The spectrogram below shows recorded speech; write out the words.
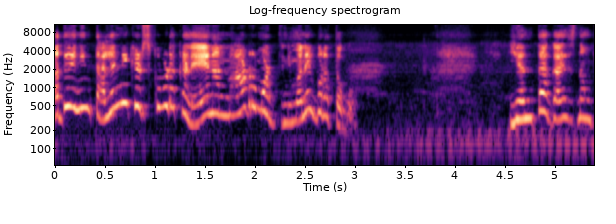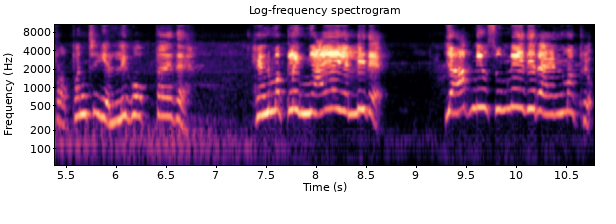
ಅದೇ ನೀನು ತಲೆನೇ ಕೆಡ್ಸ್ಕೊಬಿಡ ಕಣೆ, ನಾನು ಆರ್ಡ್ರ್ ಮಾಡ್ತೀನಿ, ಮನೆಗೆ ಬರೋ ತಗೋ. ಎಂಥ ಗೈಸ್ ನಮ್ಮ ಪ್ರಪಂಚ ಎಲ್ಲಿಗೆ ಹೋಗ್ತಾ ಇದೆ? ಹೆಣ್ಮಕ್ಳಿಗೆ ನ್ಯಾಯ ಎಲ್ಲಿದೆ? ಯಾಕೆ ನೀವು ಸುಮ್ಮನೆ ಇದ್ದೀರಾ ಹೆಣ್ಮಕ್ಳು?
